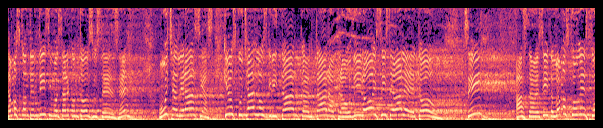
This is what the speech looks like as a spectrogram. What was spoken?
Estamos contentísimos de estar con todos ustedes, ¿eh? Muchas gracias. Quiero escucharlos gritar, cantar, aplaudir. Hoy sí se vale de todo. ¿Sí? Hasta besitos. Vamos con esto.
